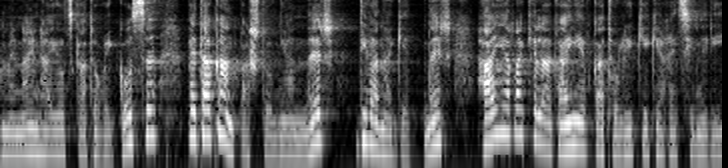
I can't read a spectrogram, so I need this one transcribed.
ամենայն հայոց կաթողիկոսը, պետական պաշտոնյաներ, դիվանագետներ, հայ առաքելական եւ կաթոլիկ եկեղեցիների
